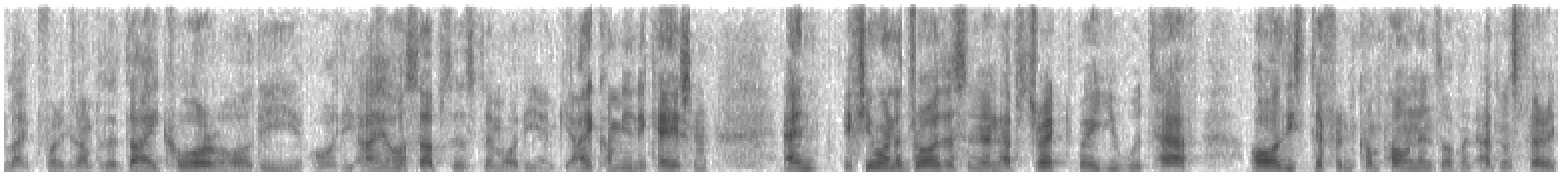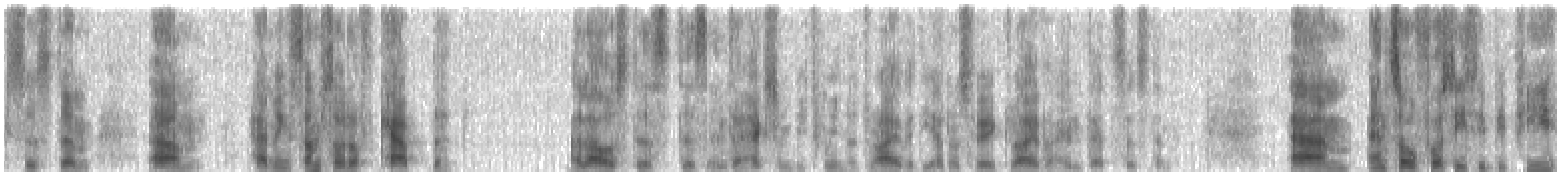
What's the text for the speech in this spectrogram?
like for example the dycore or the or the IO subsystem or the MPI communication. And if you want to draw this in an abstract way, you would have all these different components of an atmospheric system um, having some sort of cap that allows this this interaction between the driver, the atmospheric driver, and that system. Um, and so for CCPP,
